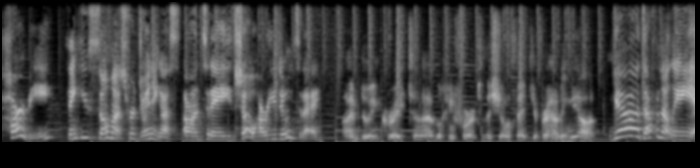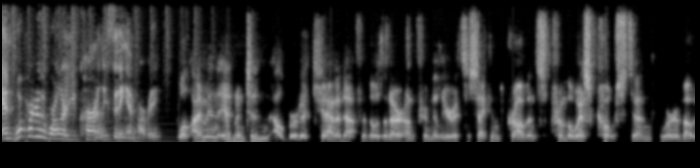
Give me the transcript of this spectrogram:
Harvey, thank you so much for joining us on today's show. How are you doing today? I'm doing great and I'm looking forward to the show. Thank you for having me on. Yeah, definitely. And what part of the world are you currently sitting in, Harvey? Well, I'm in Edmonton, Alberta, Canada. For those that are unfamiliar, it's the second province from the west coast, and we're about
